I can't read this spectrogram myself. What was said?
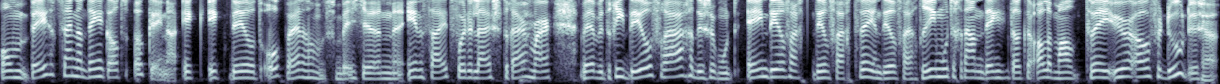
om bezig te zijn. Dan denk ik altijd, oké, okay, nou, ik, ik deel het op. Hè. Dat is een beetje een insight voor de luisteraar. Maar we hebben drie deelvragen. Dus er moet één deelvraag, deelvraag 2 en deelvraag 3 moeten gedaan. Dan denk ik dat ik er allemaal twee uur over doe. Dus ja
